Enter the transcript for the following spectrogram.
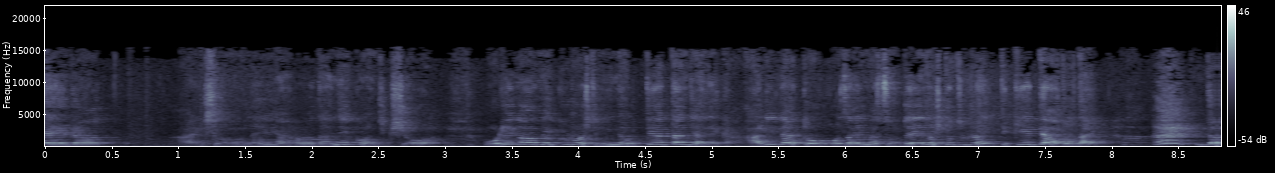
帰ろう。愛想のね野郎だねこの畜生は。俺がおめ苦労してみんな売ってやったんじゃねえか。ありがとうございますの例の一つぐらい言って消えてはどうだい。ど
